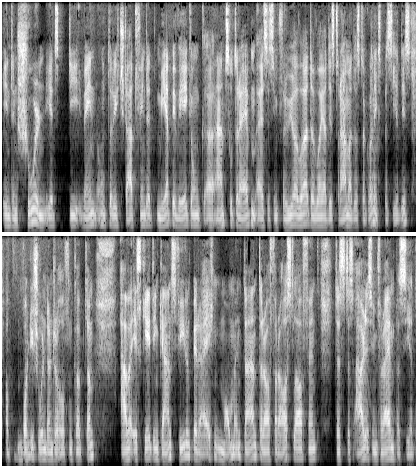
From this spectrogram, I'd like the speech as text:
in den Schulen jetzt, die, wenn Unterricht stattfindet, mehr Bewegung äh, anzutreiben, als es im Frühjahr war. Da war ja das Drama, dass da gar nichts passiert ist, obwohl die Schulen dann schon offen gehabt haben. Aber es geht in ganz vielen Bereichen momentan darauf vorauslaufend, dass das alles im Freien passiert.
